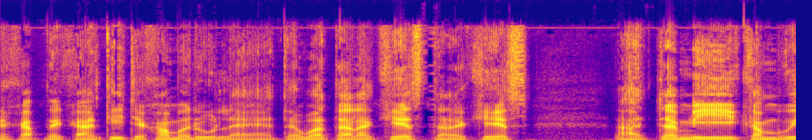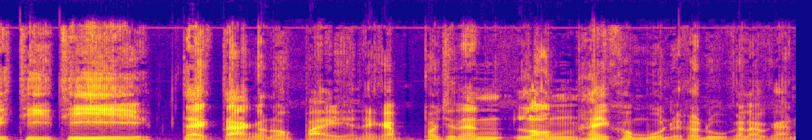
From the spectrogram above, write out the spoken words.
นะครับในการที่จะเข้ามาดูแล แต่ว่าแต่ละเคสแต่ละเคสอาจจะมีกรรมวิธีที่แตกต่างกันออกไปนะครับ เพราะฉะนั้นลองให้ข้อมูลกับเขาดูกันแล้วกัน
